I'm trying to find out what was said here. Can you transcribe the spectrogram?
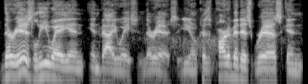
there is leeway in in valuation there is you know because part of it is risk and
